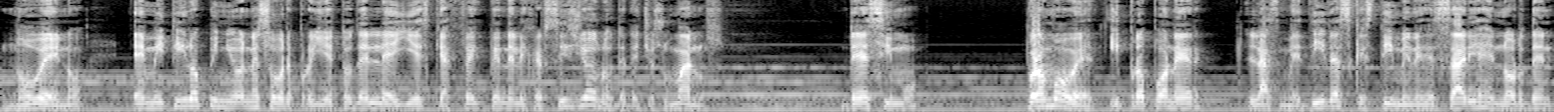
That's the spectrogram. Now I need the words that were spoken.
Noveno, emitir opiniones sobre proyectos de leyes que afecten el ejercicio de los derechos humanos. Décimo, promover y proponer las medidas que estime necesarias en orden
